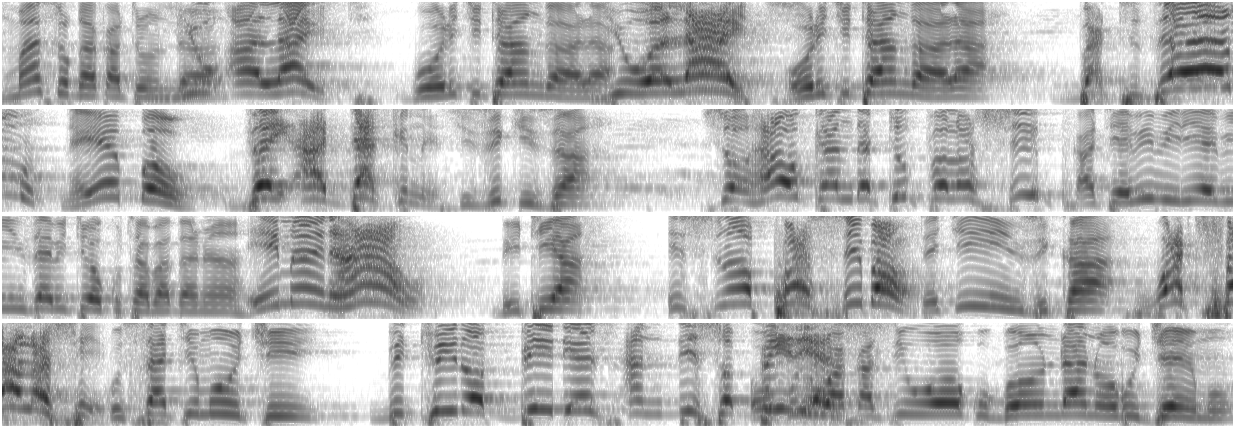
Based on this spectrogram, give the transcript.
mu maaso ga katonda are oli kitangaala You are light. oli kitangaala But them, naye bo they are darkness. kizikiza So how can the two fellowship? kati ebibiri ebiyinza bitya okutabagana Amen. How? bitya It's not possible. tekiyinzika What fellowship kussa kimu ki between obedience and disobedience? wakati w'okugonda n'obujeemu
